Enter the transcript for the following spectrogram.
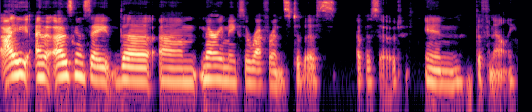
I, I I was gonna say the um Meri makes a reference to this episode in the finale.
